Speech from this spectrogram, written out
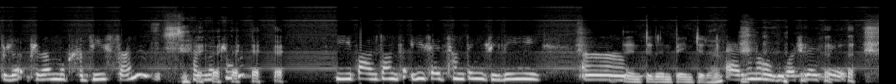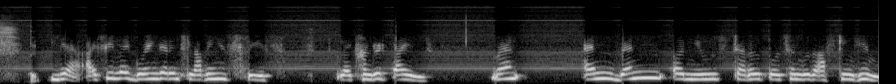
Pranab Mukherjee's son. he passed on. He said something really. Um, Dented and painted, huh? I don't know what should I say. yeah, I feel like going there and slapping his face like hundred times. When and when a news channel person was asking him,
